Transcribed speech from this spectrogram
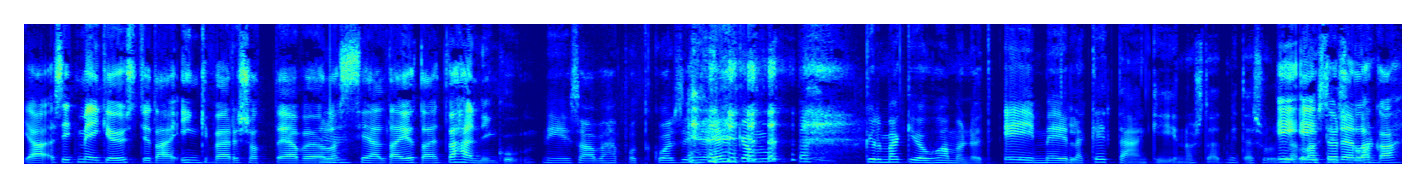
Ja sitten meikin on just jotain inkiväärisotteja voi olla mm. sieltä tai jotain, että vähän niin kuin... Niin, saa vähän potkua siihen ehkä, mutta kyllä mäkin olen huomannut, että ei meillä ketään kiinnosta, että mitä sulla Ei, ei todellakaan. On.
